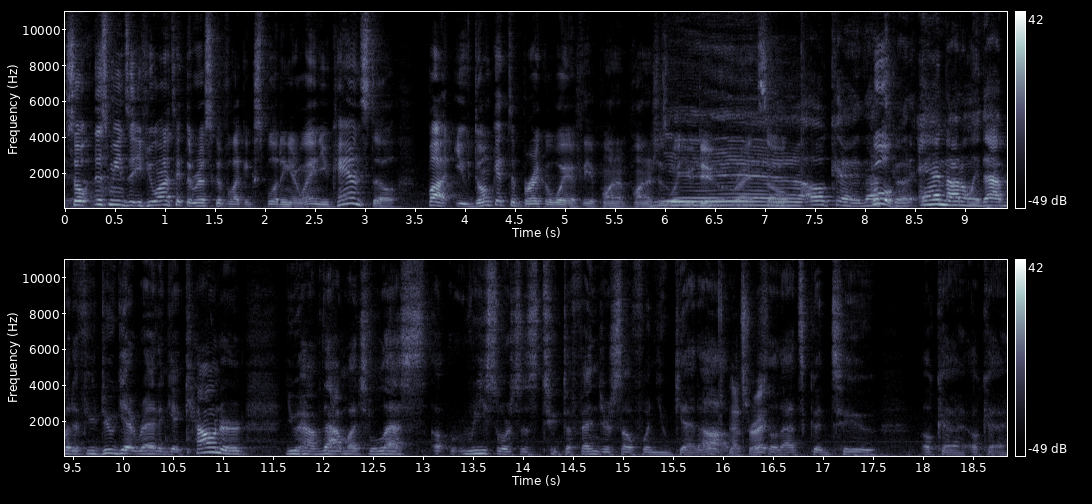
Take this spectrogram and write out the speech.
So this means that if you want to take the risk of like exploding your way, and you can still, but you don't get to break away if the opponent punishes what you do, right? So okay, that's Cool. good. And not only that, but if you do get red and get countered, you have that much less uh, resources to defend yourself when you get up. That's right. So that's good too. Okay, okay.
